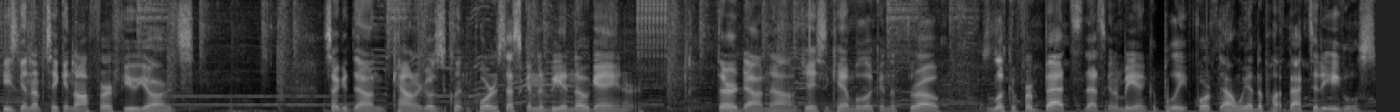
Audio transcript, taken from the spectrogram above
He's going to have taken off for a few yards. Second down, counter goes to Clinton Portis. That's going to be a no gainer. Third down now. Jason Campbell looking to throw. He's looking for Betts. That's going to be incomplete. Fourth down, we had to punt back to the Eagles.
